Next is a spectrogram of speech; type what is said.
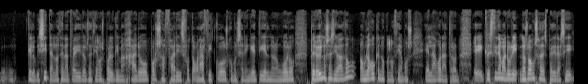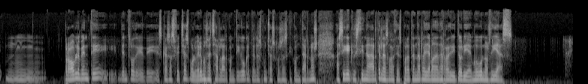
que lo visitan, lo hacen atraídos, decíamos, por el Kilimanjaro, por safaris fotográficos como el Serengeti, el Norongoro, pero hoy nos has llevado a un lago que no conocíamos, el lago Natrón. Eh, Cristina Maruri, nos vamos a despedir así. Mm, probablemente dentro de, de, escasas fechas volveremos a charlar contigo, que tendrás muchas cosas que contarnos. Así que, Cristina, darte las gracias por atender la llamada de Radio Vitoria y muy buenos días.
